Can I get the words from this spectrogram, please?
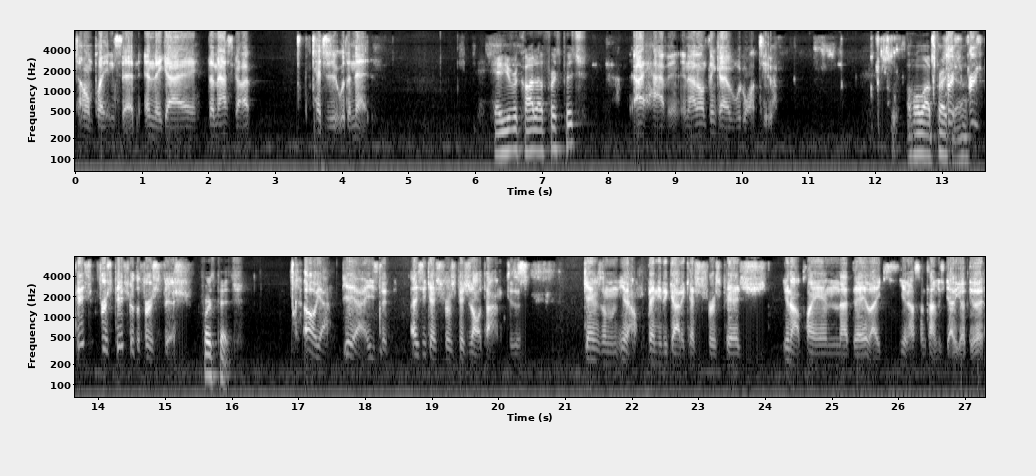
to home plate instead. And the guy the mascot catches it with a net Have you ever caught a first pitch? i haven't and i don't think i would want to A whole lot of pressure. first, huh? first pitch first pitch or the first fish First pitch. Oh yeah, yeah, yeah. I used to I used to catch first pitches all the time because games when you know they need a guy to catch the first pitch. You're not playing that day, like you know. Sometimes you got to go do it.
